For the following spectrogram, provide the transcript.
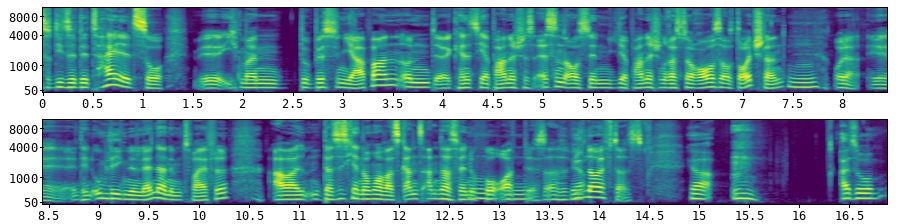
so diese Details so, äh, ich meine, du bist in Japan und äh, kennst japanisches Essen aus den japanischen Restaurants aus Deutschland mhm. oder äh, in den umliegenden Ländern im Zweifel, aber das ist ja nochmal was ganz anderes, wenn du mhm. vor Ort bist. Also wie ja. läuft das? Ja, also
